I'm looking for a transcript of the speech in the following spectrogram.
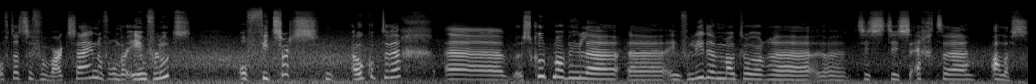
of dat ze verward zijn of onder invloed. Of fietsers, ook op de weg. Uh, scootmobielen, uh, invalide motoren. Uh, het, is, het is echt alles.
